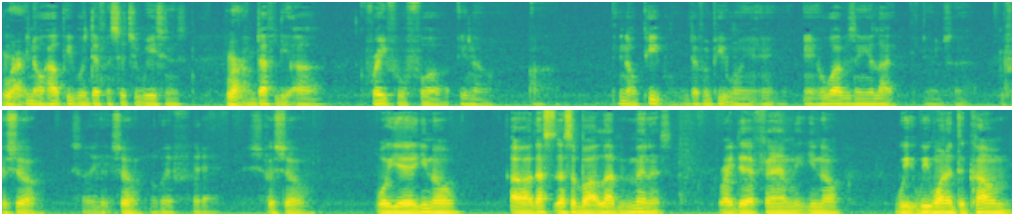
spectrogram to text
Right. you know help people in different situations. Right. I'm definitely uh grateful for you know uh, you know people, different people and, and, and whoever's in your life. You know what I'm saying? For sure. So yeah, For sure. I'm grateful for that. For sure. Well, yeah, you know, uh, that's that's about eleven minutes, right there, family. You know, we we wanted to come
